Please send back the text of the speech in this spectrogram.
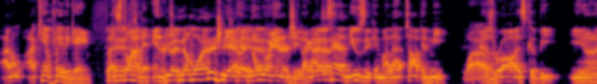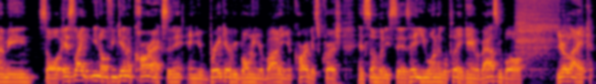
I don't, I can't play the game. I just don't have the energy. You had no more energy. yeah, I had it, no more energy. Like, I just had music in my laptop and me Wow. as raw as could be. You know what I mean? So it's like, you know, if you get in a car accident and you break every bone in your body and your car gets crushed and somebody says, Hey, you want to go play a game of basketball? You're like,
